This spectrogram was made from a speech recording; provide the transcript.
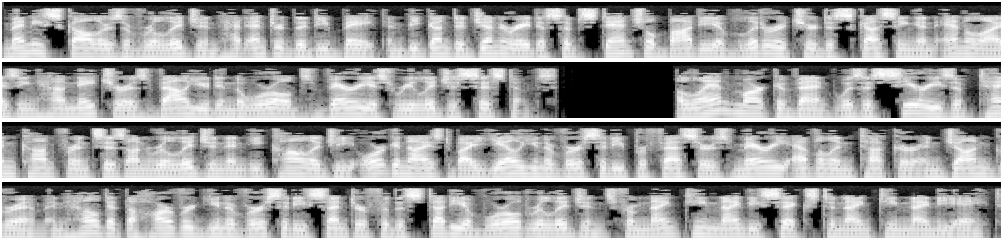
many scholars of religion had entered the debate and begun to generate a substantial body of literature discussing and analyzing how nature is valued in the world's various religious systems. A landmark event was a series of ten conferences on religion and ecology organized by Yale University professors Mary Evelyn Tucker and John Grim and held at the Harvard University Center for the Study of World Religions from 1996 to 1998.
